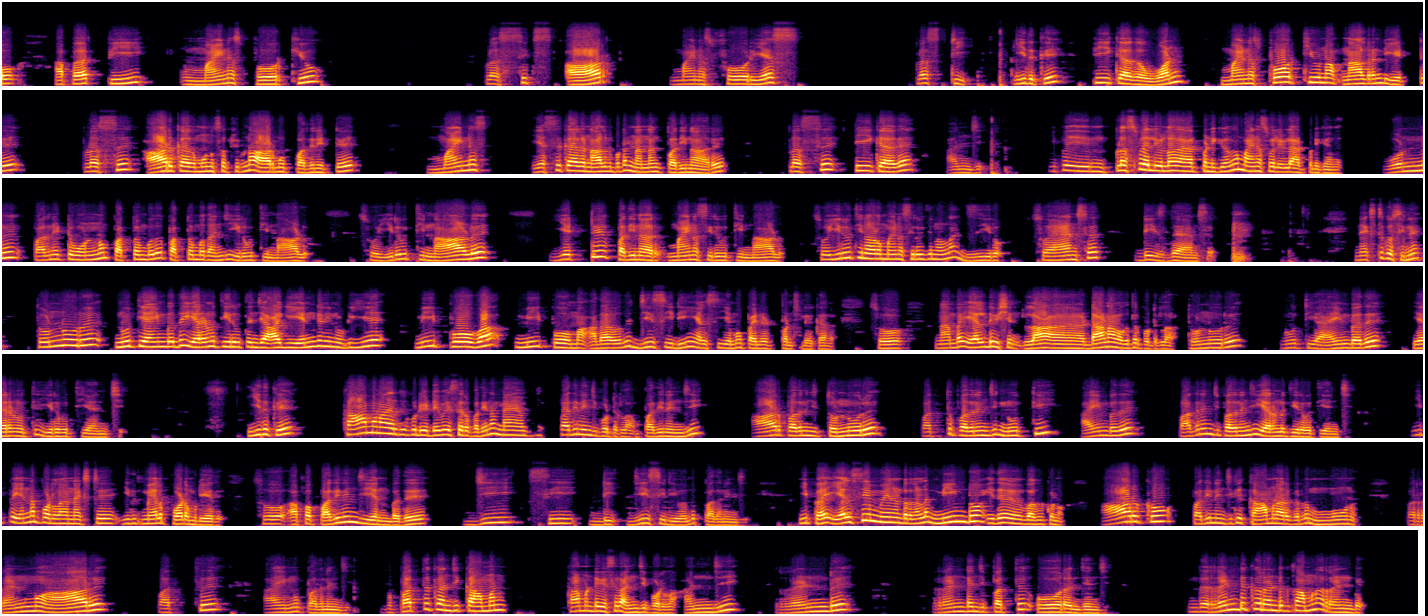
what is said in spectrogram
அப்ப P minus four Q plus six R minus four S plus T இதுக்கு பிக்காக ஒன் மைனஸ் ஃபோர் கியூனா நாலு ரெண்டு எட்டு பிளஸ் ஆறுக்காக மூணு சப்ஸ்டியூட்னா ஆறு மூணு பதினெட்டு மைனஸ் எஸ்ஸுக்காக நாலுன்னு போட்டால் நன்னங்க பதினாறு ப்ளஸ் டீக்காக அஞ்சு. இப்போ ப்ளஸ் வேல்யூலாம் ஆட் பண்ணிக்கோங்க மைனஸ் வேல்யூலாம் ஆட் பண்ணிக்கோங்க. ஒன்று பதினெட்டு ஒன்றும் பத்தொம்பது பத்தொம்பது அஞ்சு இருபத்தி நாலு. ஸோ இருபத்தி நாலு எட்டு பதினாறு மைனஸ் இருபத்தி நாலு. ஸோ இருபத்தி நாலு மைனஸ் இருபத்தி நாலுனா zero so answer D is the answer next question தொண்ணூறு நூற்றி ஐம்பது இரநூத்தி இருபத்தஞ்சு ஆகிய எண்களினுடைய மீ போவா மீ போமா அதாவது ஜிசிடியும் எல்சிஎம்மும் பைலட் பண்ண சொல்லியிருக்காங்க. ஸோ நம்ம எல் டிவிஷன் லா டானா வகுத்தில் போட்டுக்கலாம். தொண்ணூறு நூற்றி ஐம்பது இருநூத்தி இருபத்தி அஞ்சு. இதுக்கு காமனாக இருக்கக்கூடிய டிவைசர் பார்த்தீங்கன்னா பதினஞ்சு போட்டுக்கலாம். பதினஞ்சு ஆறு பதினஞ்சு தொண்ணூறு பத்து பதினஞ்சு நூற்றி ஐம்பது பதினஞ்சு பதினஞ்சு இரநூத்தி இருபத்தி அஞ்சு. இப்போ என்ன போடலாம் நெக்ஸ்ட்டு இதுக்கு மேலே போட முடியாது. ஸோ அப்போ பதினஞ்சு என்பது ஜிசிடி ஜிசிடி வந்து பதினஞ்சு. இப்போ எல்சிஎம் வேணுன்றதுனால மீண்டும் இதை வகுக்கணும். ஆறுக்கும் பதினஞ்சுக்கு காமனாக இருக்கிறது மூணு. இப்போ ரெண்டு ஆறு பத்து ஐமு பதினஞ்சு. இப்போ பத்துக்கு அஞ்சு காமன் காமன் டிவைசர் அஞ்சு போடலாம். அஞ்சு ரெண்டு ரெண்டு அஞ்சு பத்து ஓர் அஞ்சு. அஞ்சு இந்த ரெண்டுக்கு ரெண்டுக்கு காமனா ரெண்டு.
